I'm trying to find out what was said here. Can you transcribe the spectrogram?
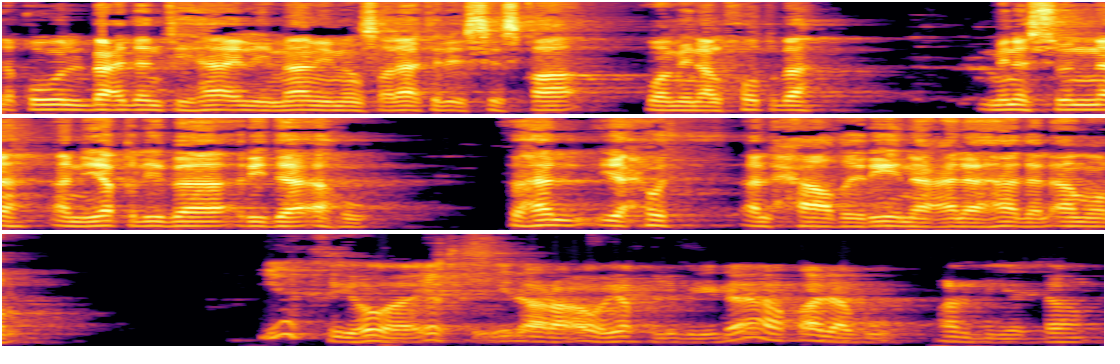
يقول بعد انتهاء الإمام من صلاة الاستسقاء ومن الخطبة من السنة أن يقلب رداءه. فهل يحث الحاضرين على هذا الأمر يكفي هو يكفي. إذا رأوه يقلب رداءه قلبوا أرديتهم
